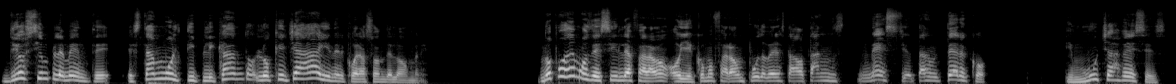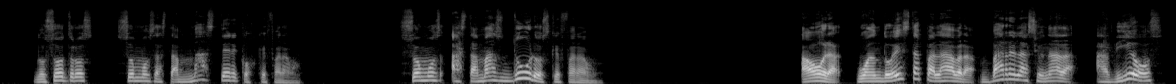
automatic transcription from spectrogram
Dios simplemente está multiplicando lo que ya hay en el corazón del hombre. No podemos decirle a Faraón, oye, ¿cómo Faraón pudo haber estado tan necio, tan terco? Y muchas veces nosotros somos hasta más tercos que Faraón. Somos hasta más duros que Faraón. Ahora, cuando esta palabra va relacionada a Dios,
